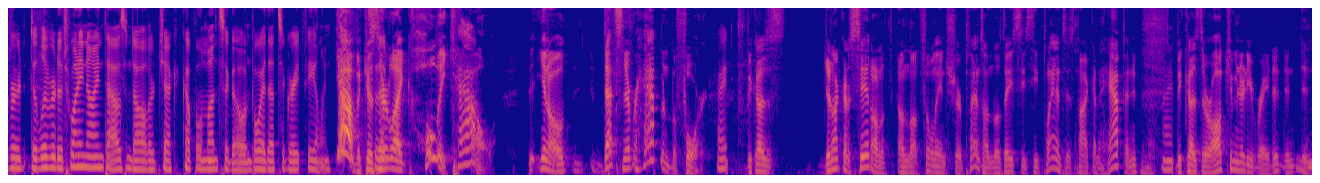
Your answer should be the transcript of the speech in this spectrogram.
Delivered delivered a twenty nine thousand dollar check a couple of months ago, and boy, that's a great feeling. Yeah, because So they're that- like, holy cow, you know, that's never happened before. Right. Because you're not going to see it on, on the fully insured plans. On those ACC plans, it's not going to happen Right. because they're all community rated and, and mm-hmm.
